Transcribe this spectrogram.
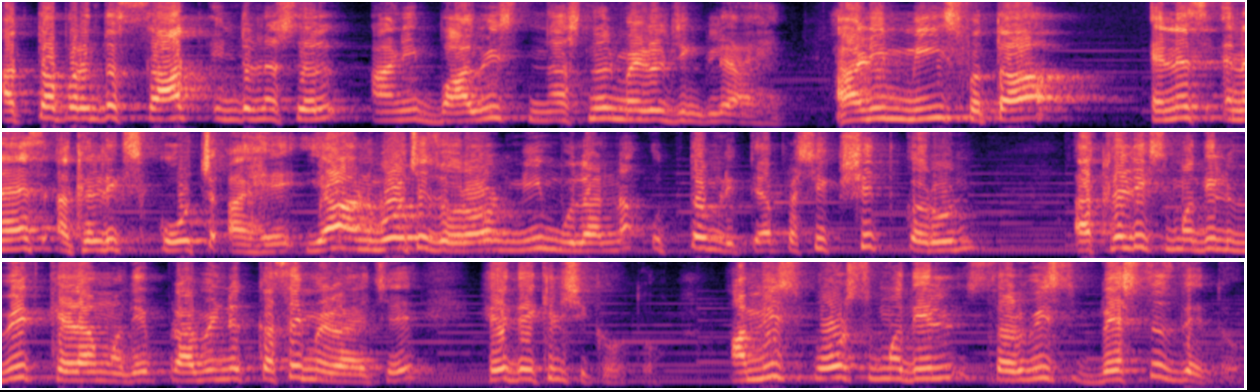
आतापर्यंत सात इंटरनॅशनल आणि बावीस नॅशनल मेडल जिंकले आहेत. आणि मी स्वतः N S N S athletics coach आहे. या अनुभवाच्या जोरावर मी मुलांना उत्तमरित्या प्रशिक्षित करून अथलेटिक्समधील विविध खेळामध्ये प्रावीण्य कसे मिळवायचे हे देखील शिकवतो. आम्ही स्पोर्ट्समधील सर्व्हिस बेस्टच देतो.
